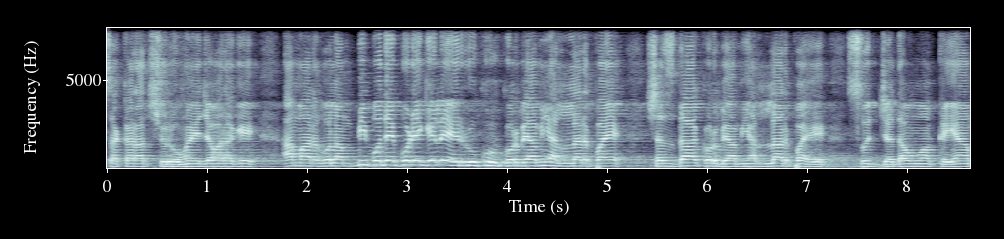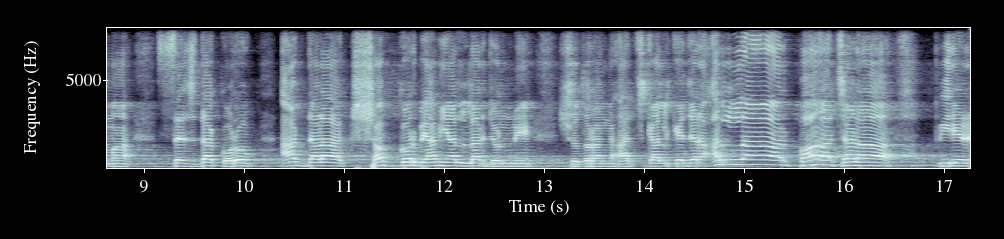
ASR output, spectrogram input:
সাকারাত শুরু হয়ে যাওয়ার আগে আমার গোলাম বিপদে পড়ে গেলে রুকু করবে, আমি আল্লাহর পায়ে সেজদা করবে আমি আল্লাহর পায়ে। সুজ্জাদা ওয়া কিয়ামা, সেজদা করুক আর দাঁড়াক, সব করবে আমি আল্লাহর জন্যে। সুতরাং আজকালকে যারা আল্লাহর পা ছাড়া পীরের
